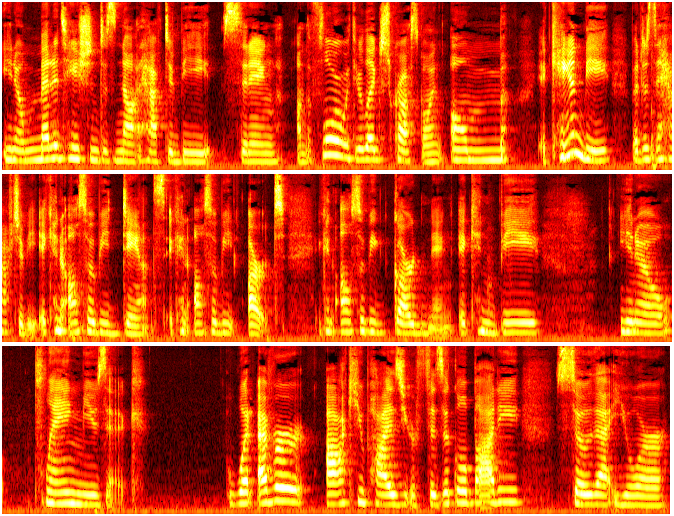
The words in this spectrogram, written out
you know, meditation does not have to be sitting on the floor with your legs crossed going, um. It can be, but it doesn't have to be. It can also be dance. It can also be art. It can also be gardening. It can be, you know, playing music. Whatever occupies your physical body so that your,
